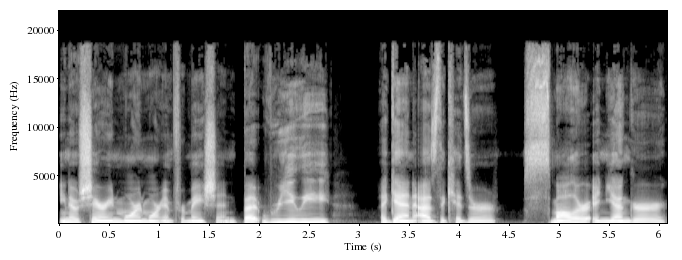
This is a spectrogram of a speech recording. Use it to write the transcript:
you know, sharing more and more information. But really, again, as the kids are smaller and younger,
